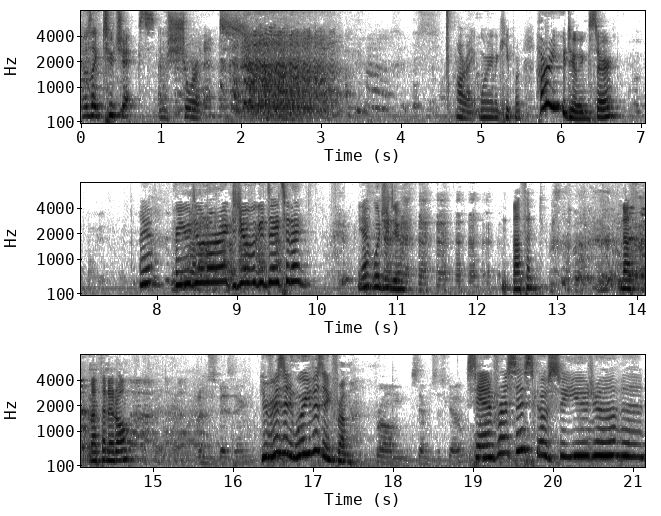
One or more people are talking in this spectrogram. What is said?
It was like two chicks. I'm sure of it. All right, we're gonna keep. Her. How are you doing, sir? Yeah, are you doing all right? Did you have a good day today? Yeah, what'd you do? Nothing. Nothing. Nothing at all. I'm just visiting You're visiting. Where are you visiting from? from San Francisco. San Francisco. So you drove it.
